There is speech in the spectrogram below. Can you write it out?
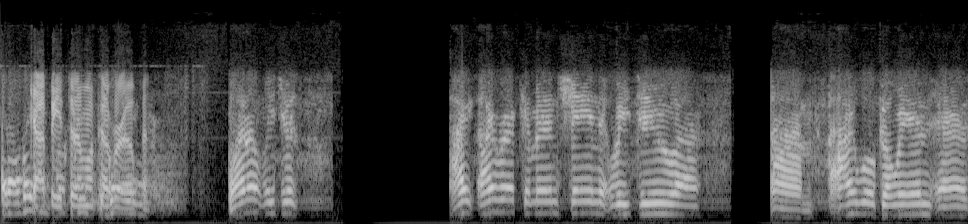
And I'm waiting Copy, for thermal Chris to cover open. Why don't we just? I I recommend Shane that we do. Uh, um, I will go in as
